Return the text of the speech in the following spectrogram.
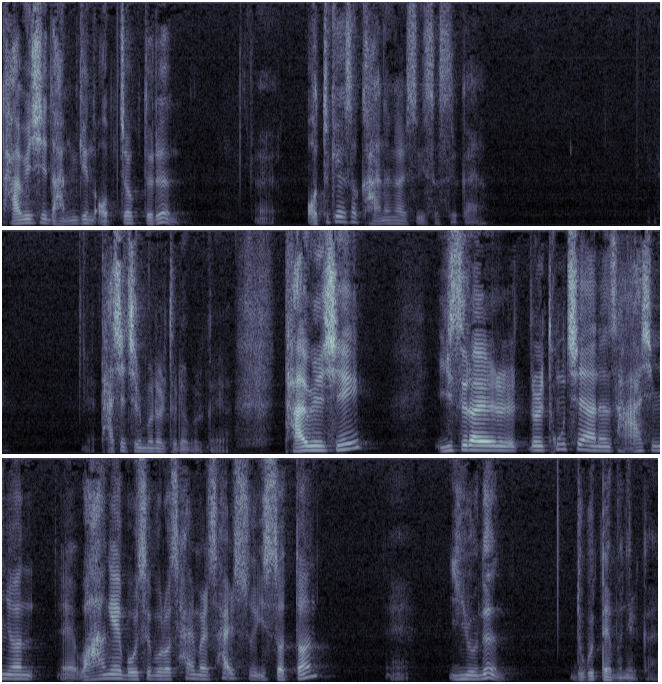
다윗이 남긴 업적들은 어떻게 해서 가능할 수 있었을까요? 다시 질문을 드려볼까요? 다윗이 이스라엘을 통치하는 40년 왕의 모습으로 삶을 살 수 있었던 이유는 누구 때문일까요?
